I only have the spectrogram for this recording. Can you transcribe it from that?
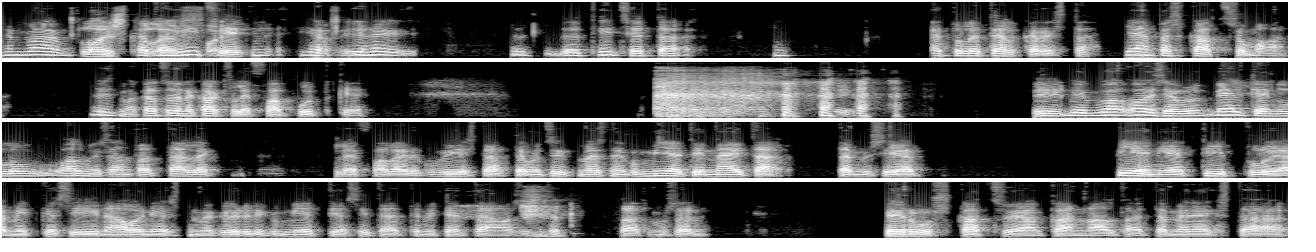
Mä katsoin Loistoleffoja. hitsi, että hitsi, että mä tulee telkkarista, jäänpäs katsomaan. Sitten mä katsoin ne kaksi leffaa putkeen. Niin, niin mä olisin melkein ollut valmis antaa tälle leffalle niin kuin viisi tähteä, mutta sitten mä niin kuin mietin näitä tämmöisiä pieniä tipluja, mitkä siinä on, ja sitten mä yritin miettiä sitä, että miten tämä on sitten taas semmoisen peruskatsojan kannalta, että meneekö tämä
